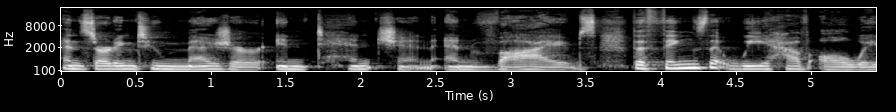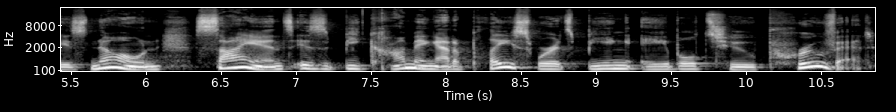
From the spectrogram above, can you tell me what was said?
and starting to measure intention and vibes, the things that we have always known. Science is becoming at a place where it's being able to prove it.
